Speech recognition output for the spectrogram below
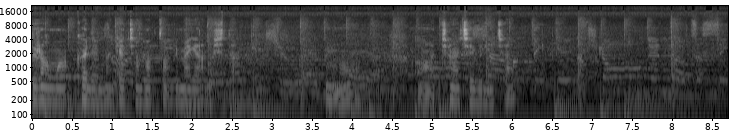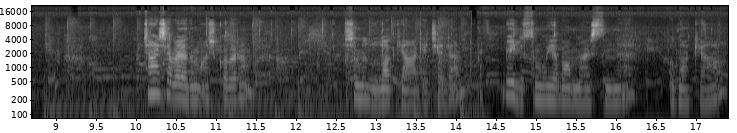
Drama kalemi geçen hatta bime gelmişti. Bunu aa, çerçeveleyeceğim. Çerçeveledim aşkolarım. Şimdi dudak yağı geçelim. Baileys'in bu yaban mersinli dudak yağı.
